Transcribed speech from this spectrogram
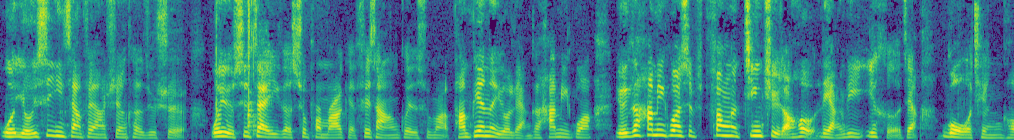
我有一次印象非常深刻，就是我有一次在一个 supermarket 非常昂贵的 supermarket 旁边呢有两个哈密瓜。有一个哈密瓜是放了进去，然后两粒一盒这样五千块。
